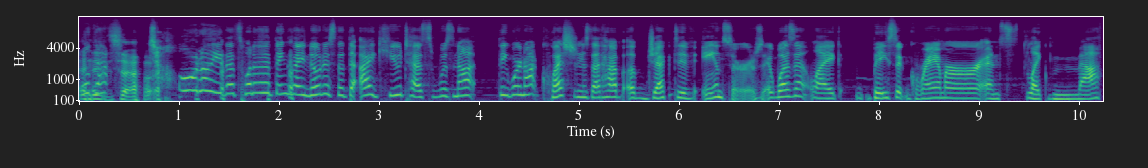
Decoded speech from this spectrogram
And so Totally. That's one of the things I noticed that the IQ test was not, they were not questions that have objective answers. It wasn't like basic grammar and like math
